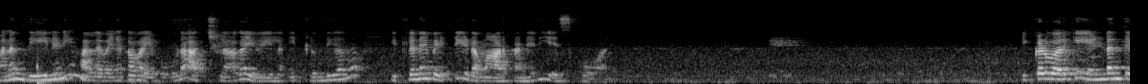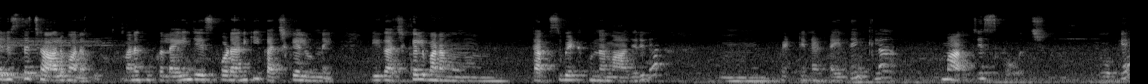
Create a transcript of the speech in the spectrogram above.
మనం దీనిని మళ్ళీ వెనక వైపు కూడా అచ్చులాగా ఇలా ఇట్లుంది కదా ఇట్లనే పెట్టి ఇక్కడ మార్క్ అనేది వేసుకోవాలి. ఇక్కడ వరకు ఎండ్ అని తెలిస్తే చాలు మనకు. మనకు ఒక లైన్ చేసుకోవడానికి కచ్చికలు ఉన్నాయి. ఈ కచ్చికలు మనము టక్స్ పెట్టుకున్న మాదిరిగా పెట్టినట్టయితే ఇట్లా మార్క్ చేసుకోవచ్చు. ఓకే?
